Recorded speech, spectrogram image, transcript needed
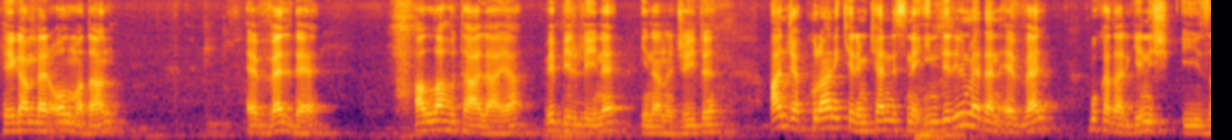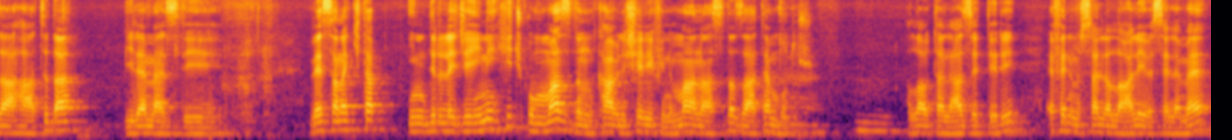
peygamber olmadan evvel de Allahu Teala'ya ve birliğine inanıcıydı. Ancak Kur'an-ı Kerim kendisine indirilmeden evvel bu kadar geniş izahatı da bilemezdi. Ve sana kitap indirileceğini hiç ummazdın kavli şerifinin manası da zaten budur. Allahu Teala Hazretleri Efendimiz sallallahu aleyhi ve selleme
